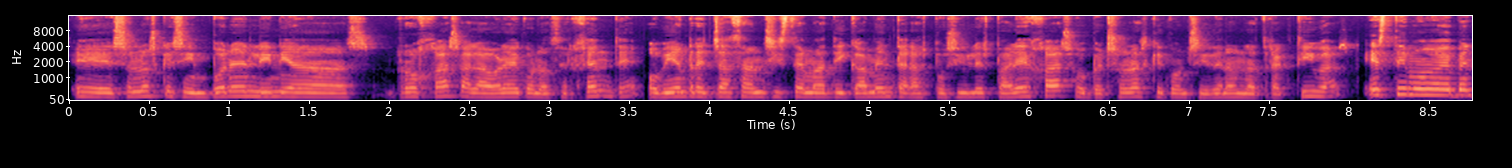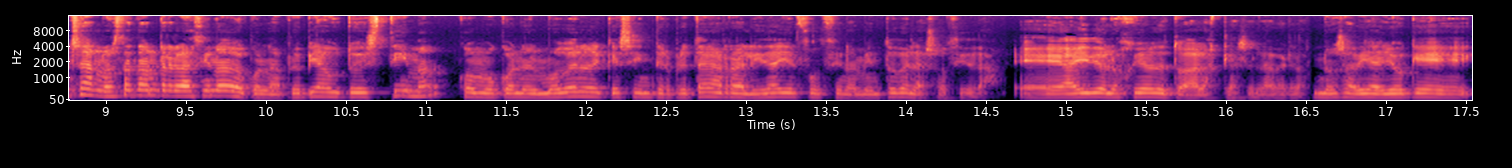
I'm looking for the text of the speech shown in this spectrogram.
eh, son los que se imponen líneas rojas a la hora de conocer gente, o bien rechazan sistemáticamente a las posibles parejas o personas que consideran atractivas. Este modo de pensar no está tan relacionado con la propia autoestima como con el modo en el que se interpreta la realidad y el funcionamiento de la sociedad. Eh, hay ideologías de todas las clases, la verdad. No sabía yo que,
